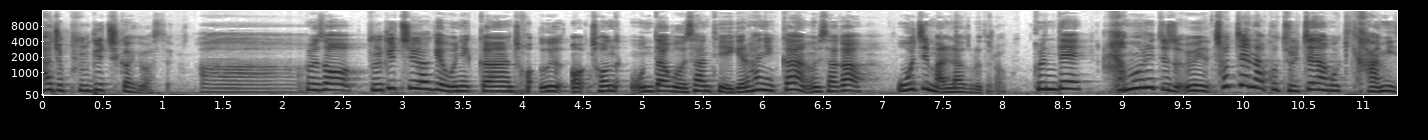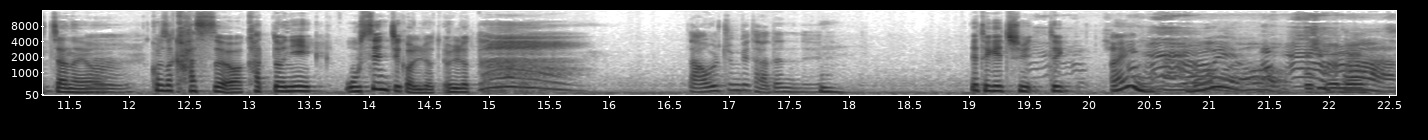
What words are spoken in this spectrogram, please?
아주 불규칙하게 왔어요. 아. 그래서 불규칙하게 오니까 저, 의- 어, 전 온다고 의사한테 얘기를 하니까 의사가 오지 말라 그러더라고. 그런데 아무래도 저- 왜 첫째 낳고 둘째 낳고 감이 있잖아요. 음. 그래서 갔어요. 갔더니 5cm 걸렸 열렸다. 나올 준비 다 됐네. 근데 되게 지, 되게 아니 뭐예요? 축하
